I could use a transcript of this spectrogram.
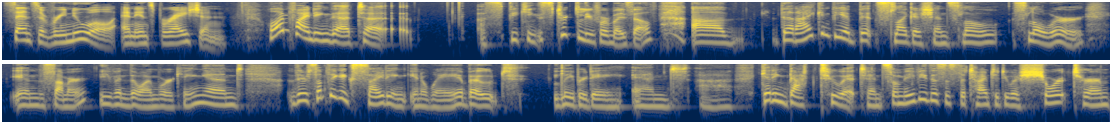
sense of renewal and inspiration. Well, I'm finding that, uh, speaking strictly for myself, uh, that I can be a bit sluggish and slow, slower in the summer, even though I'm working. And there's something exciting in a way about Labor Day and uh, getting back to it. And so maybe this is the time to do a short term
